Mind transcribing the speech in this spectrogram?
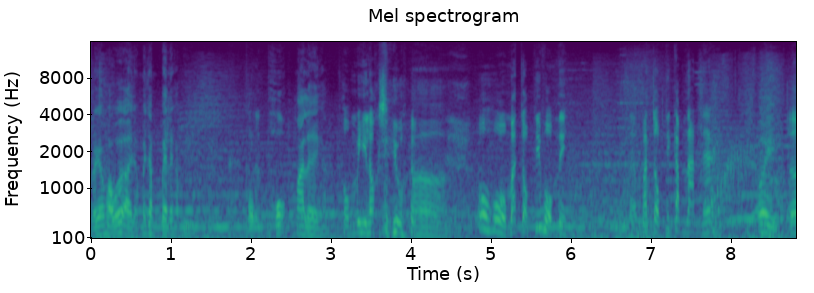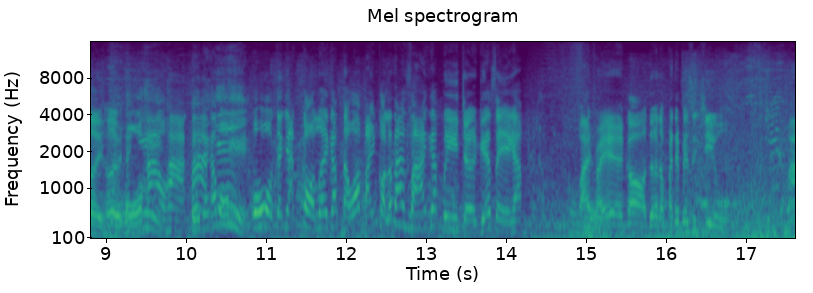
Royal Power อาจจะไม่จำเป็นเลยครับพี่ผมพกมาเลยครับ ผมมีล็อกชิลเออโอ้โห มาจบที่ผมนี่ มาจบที่กำนันนะเอ้ยเอ้ยเฮ้ยเดิโอ้นโหอย่างนี้ห้าวหาญมากครับผมเดินอย่างนี้โอ้โหจะยัดก่อนเลยครับ แต่ว่าไปก่อนแล้วด้านซ้ายครับมีเจอเกสเซครับไฟไฟก็เดินออกไปได้เบสซิ่งชิลมา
